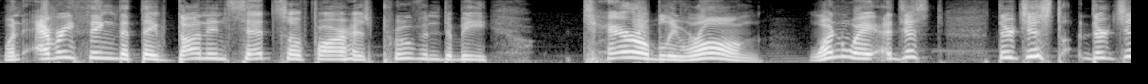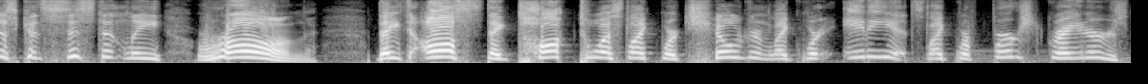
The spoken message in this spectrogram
when everything that they've done and said so far has proven to be terribly wrong. One way uh, just they're just they're just consistently wrong. They all they talk to us like we're children, like we're idiots, like we're first graders,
